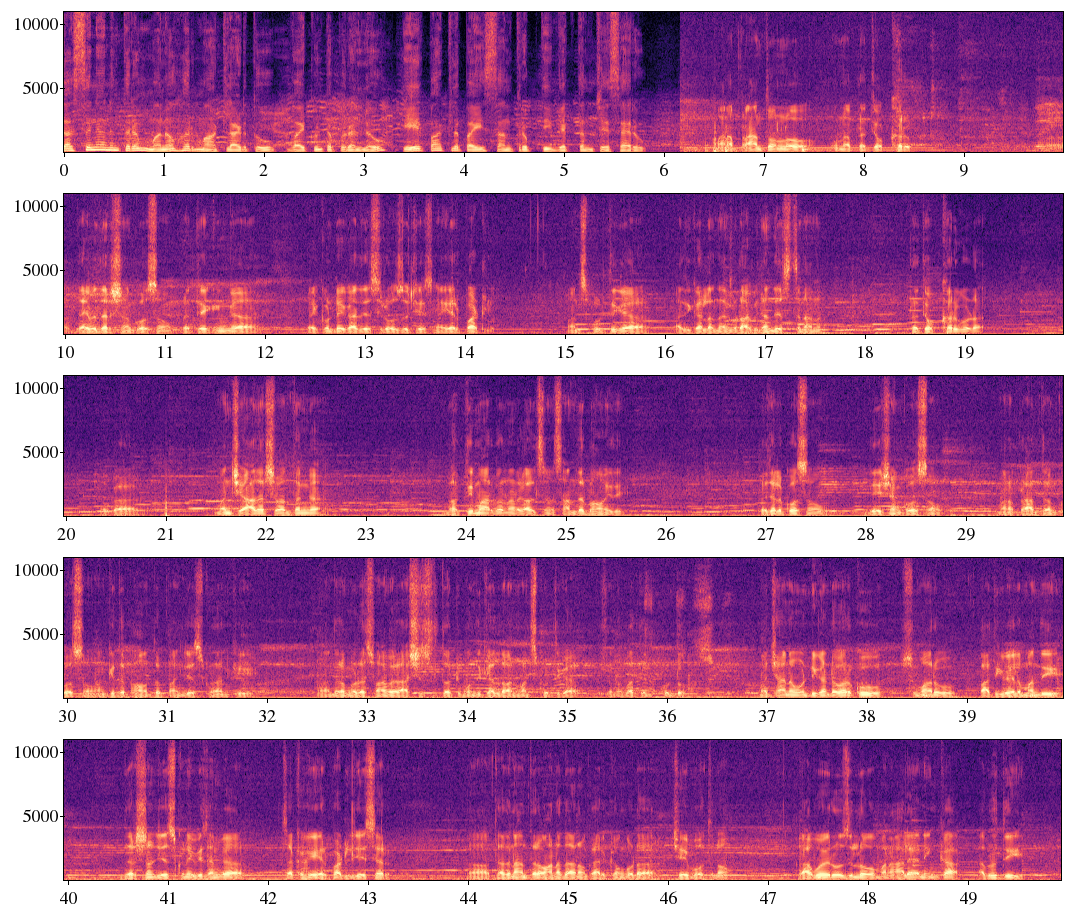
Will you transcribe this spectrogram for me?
దర్శనానంతరం మనోహర్ మాట్లాడుతూ వైకుంఠపురంలో ఏర్పాట్లపై సంతృప్తి వ్యక్తం చేశారు. మన ప్రాంతంలో ఉన్న ప్రతి ఒక్కరూ దైవ దర్శనం కోసం ప్రత్యేకంగా వైకుంఠ ఏకాదశి రోజు చేసిన ఏర్పాట్లు మనస్ఫూర్తిగా అధికారులందరినీ కూడా అభినందిస్తున్నాను. ప్రతి ఒక్కరు కూడా ఒక మంచి ఆదర్శవంతంగా భక్తి మార్గం నడగాల్సిన సందర్భం ఇది. ప్రజల కోసం దేశం కోసం మన ప్రాంతం కోసం అంకిత భావంతో పనిచేసుకోవడానికి అందరం కూడా స్వామివారి ఆశీస్సులతో ముందుకెళ్దామని మనస్ఫూర్తిగా సందర్భాలు తెలుపుకుంటూ మధ్యాహ్నం ఒంటి గంట వరకు సుమారు పాతిక వేల మంది దర్శనం చేసుకునే విధంగా చక్కగా ఏర్పాట్లు చేశారు. తదనంతరం అన్నదానం కార్యక్రమం కూడా చేయబోతున్నాం. రాబోయే రోజుల్లో మన ఆలయాన్ని ఇంకా అభివృద్ధి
